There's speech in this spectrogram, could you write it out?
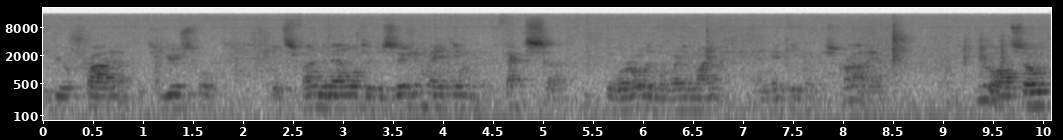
you do a product, it's useful, it's fundamental to decision-making, it affects uh, the world in the way Mike and Mickey have described, you also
